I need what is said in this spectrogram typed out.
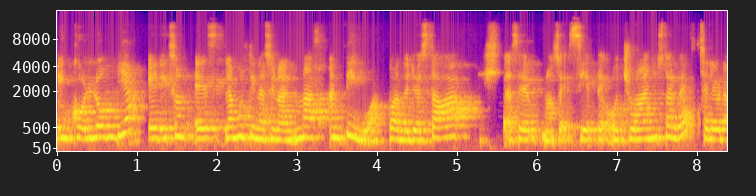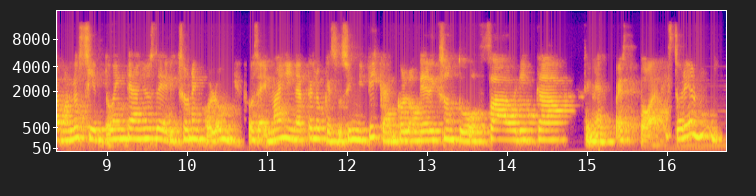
En Colombia, Ericsson es la multinacional más antigua. Cuando yo estaba hace, no sé, 7, 8 años tal vez, celebramos los 120 años de Ericsson en Colombia. O sea, imagínate lo que eso significa. En Colombia Ericsson tuvo fábrica, tiene pues toda la historia del mundo.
